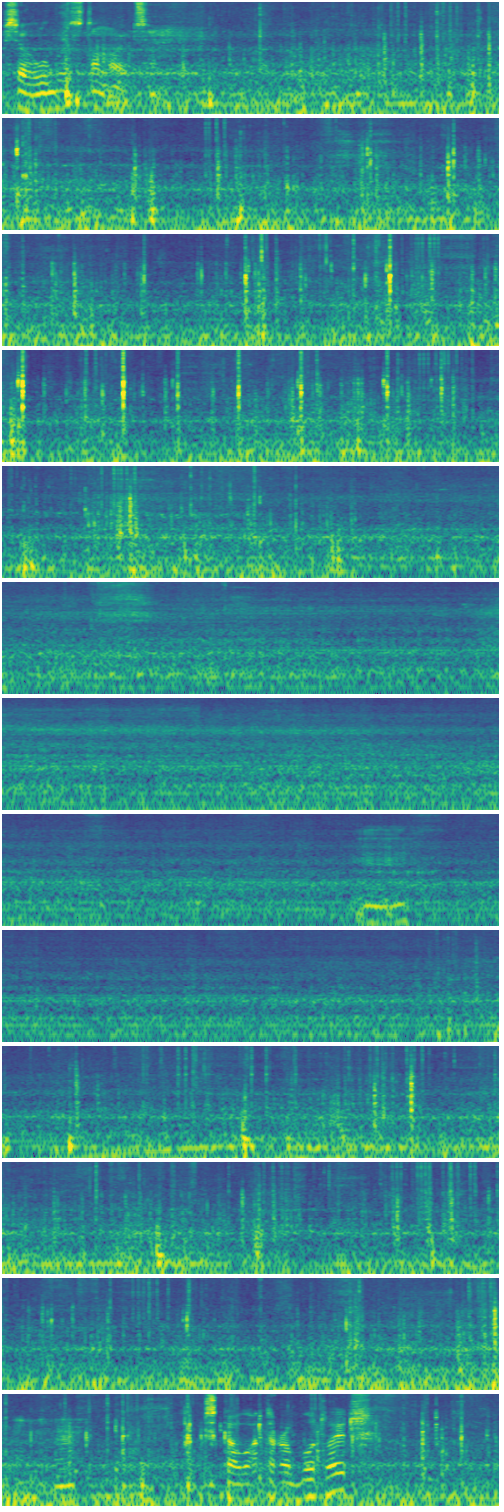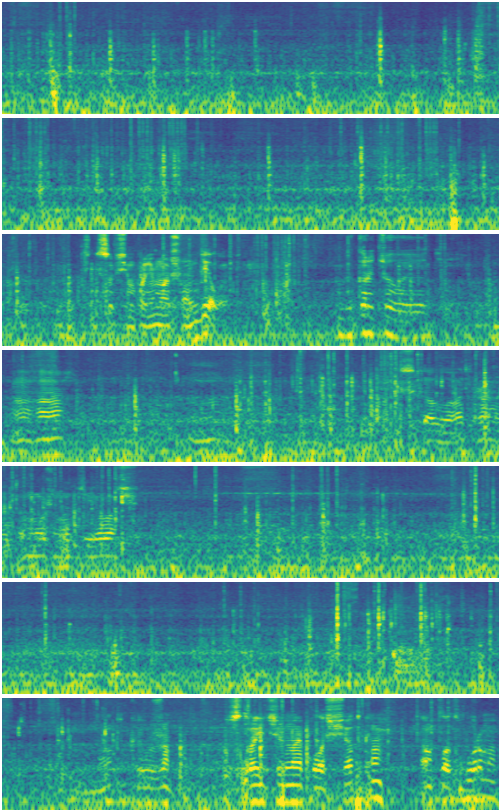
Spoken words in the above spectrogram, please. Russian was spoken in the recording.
все глубже становится. Экскаватор работает. Не совсем понимаю, что он делает. Викорчовує строительная площадка. Там платформа.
